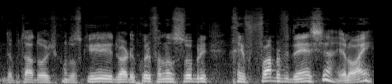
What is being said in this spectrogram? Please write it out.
Deputado hoje conosco, Eduardo Cury, falando sobre reforma da Previdência. Eloy?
